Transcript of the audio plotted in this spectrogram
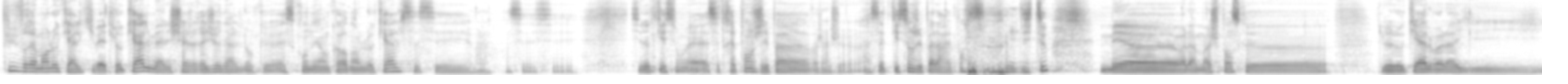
plus vraiment local, qui va être local, mais à l'échelle régionale. Donc, est-ce qu'on est encore dans le local? Ça, c'est voilà, une autre question. À cette réponse, pas, voilà, je, à cette question, pas la réponse du tout. Mais voilà, moi, je pense que le local, voilà, il,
